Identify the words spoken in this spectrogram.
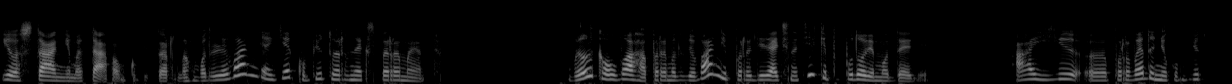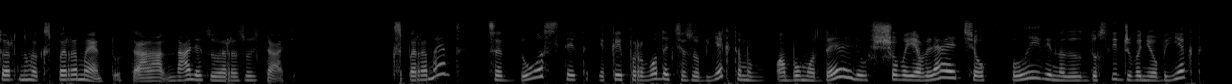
І останнім етапом комп'ютерного моделювання є комп'ютерний експеримент. Велика увага при моделюванні переділяється не тільки побудові моделі, а й е, проведенню комп'ютерного експерименту та аналізу результатів. Експеримент це дослід, який проводиться з об'єктом або моделлю, що виявляється у впливі на досліджуваний об'єкт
